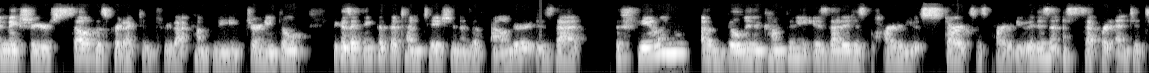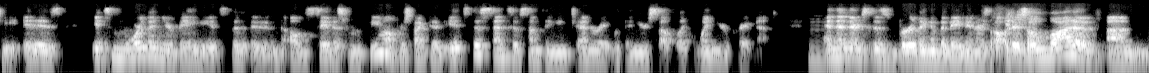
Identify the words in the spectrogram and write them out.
and make sure yourself is protected through that company journey. Don't because i think that the temptation as a founder is that the feeling of building a company is that it is part of you. It starts as part of you. It isn't a separate entity. It is it's more than your baby. It's the i'll say this from a female perspective it's the sense of something you generate within yourself like when you're pregnant. Mm. and then there's this birthing of the baby and there's a, there's a lot of um,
